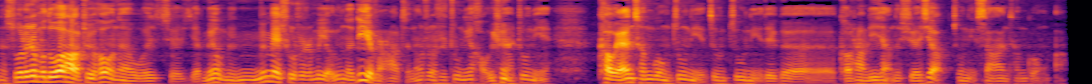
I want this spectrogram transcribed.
那说了这么多哈，最后呢，我也也没有没没没说出什么有用的地方哈，只能说是祝你好运，祝你考研成功，祝你祝祝你这个考上理想的学校，祝你上岸成功啊。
